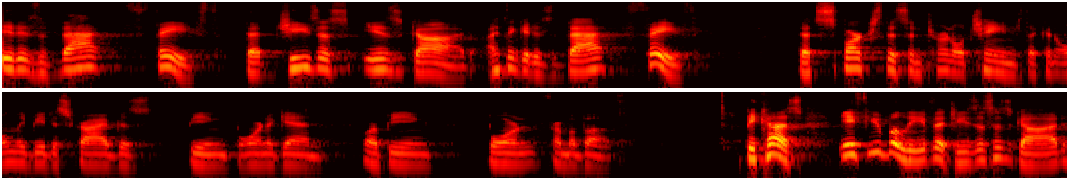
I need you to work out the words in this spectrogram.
it is that faith that Jesus is God. I think it is that faith that sparks this internal change that can only be described as being born again or being born from above. Because if you believe that Jesus is God,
